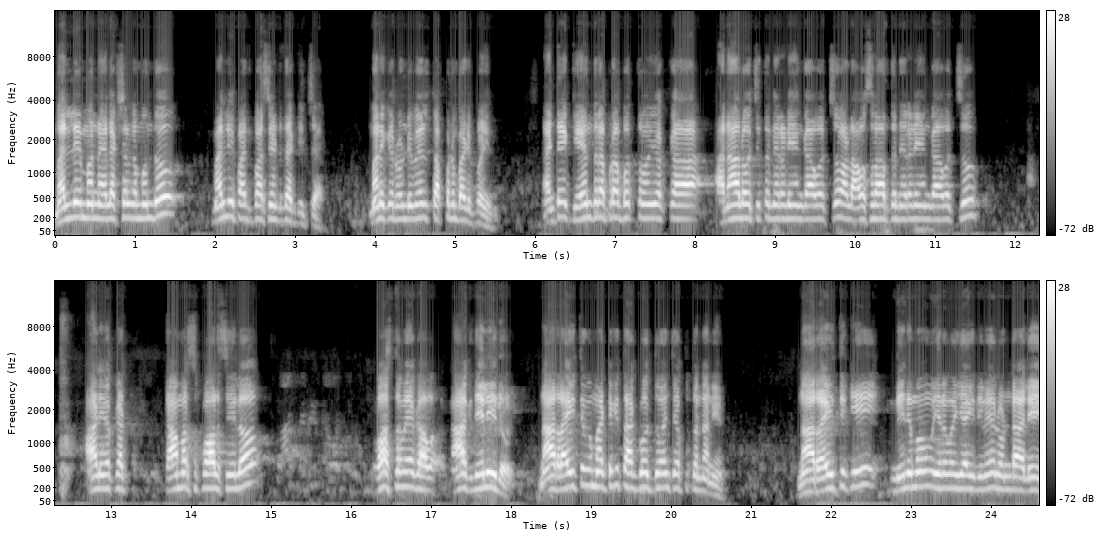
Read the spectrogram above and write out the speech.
మళ్ళీ మొన్న ఎలక్షన్ల ముందు మళ్ళీ పది పర్సెంట్ తగ్గించారు. మనకి రెండు వేలు తప్పన పడిపోయింది. అంటే కేంద్ర ప్రభుత్వం యొక్క అనాలోచిత నిర్ణయం కావచ్చు వాళ్ళ అవసరార్థ నిర్ణయం కావచ్చు వాళ్ళ యొక్క కామర్స్ పాలసీలో వాస్తవమే కావ నాకు తెలియదు నా రైతుకు మట్టికి తగ్గొద్దు అని చెప్తున్నా నేను. నా రైతుకి మినిమం ఇరవై ఐదు వేలు ఉండాలి.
